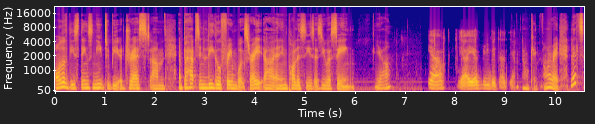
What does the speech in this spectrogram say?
all of these things need to be addressed, um, and perhaps in legal frameworks, right, uh, and in policies, as you were saying. Yeah. Yeah yeah, I agree with that. Yeah. Okay. All right. Let's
